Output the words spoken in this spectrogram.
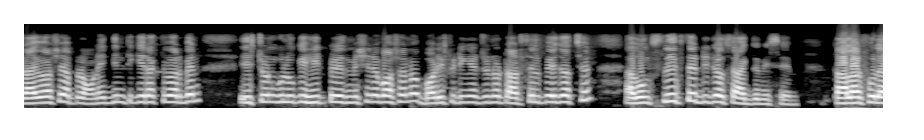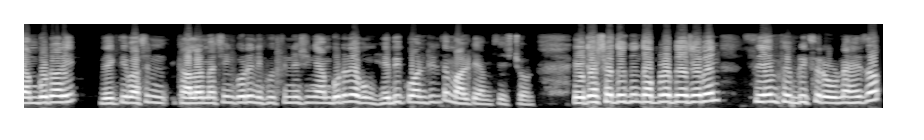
ড্রাই ওয়াশে আপনারা অনেকদিন টিকিয়ে রাখতে পারবেন। স্টোনগুলোকে হিট প্রেস মেশিনে বসানো বডি ফিটিংয়ের জন্য টার্সেল পেয়ে যাচ্ছে, এবং স্লিভসের ডিটেলস একদমই সেম কালারফুল এমব্রয়ডারি দেখতে পাচ্ছেন কালার ম্যাচিং করে নিখুঁত ফিনিশিং এমব্রয়ডারি এবং হেভি কোয়ান্টিটিতে মাল্টি এমসি স্টোন এটার সাথেও কিন্তু আপনারা পেয়ে যাবেন সেম ফেব্রিক্সের ওড়না হিজাব।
